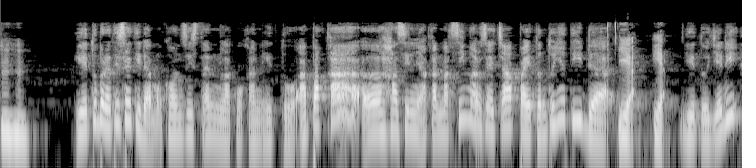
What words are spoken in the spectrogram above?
Mhm. Ya itu berarti saya tidak konsisten melakukan itu. Apakah eh, hasilnya akan maksimal saya capai? Tentunya tidak, Iya, iya. gitu. Jadi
